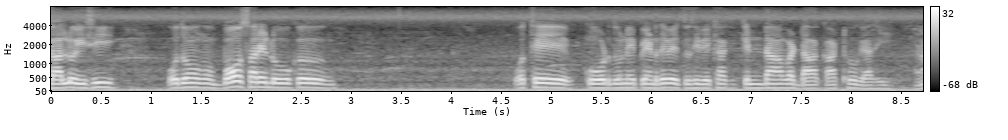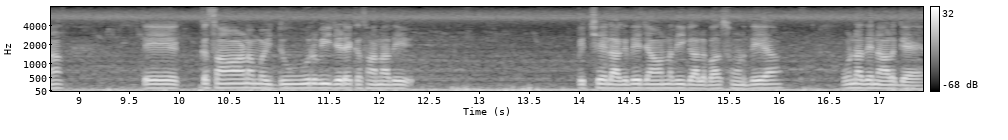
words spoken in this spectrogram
ਗੱਲ ਹੋਈ ਸੀ, ਉਦੋਂ ਬਹੁਤ ਸਾਰੇ ਲੋਕ ਉੱਥੇ ਕੋਟਦੂਨੇ ਪਿੰਡ ਦੇ ਵਿੱਚ ਤੁਸੀਂ ਵੇਖਿਆ ਕਿ ਕਿੰਨਾ ਵੱਡਾ ਇਕੱਠ ਹੋ ਗਿਆ ਸੀ, ਹਨਾ? ਤੇ ਕਿਸਾਨ ਮਜ਼ਦੂਰ ਵੀ ਜਿਹੜੇ ਕਿਸਾਨਾਂ ਦੇ ਪਿੱਛੇ ਲੱਗਦੇ ਜਾਂ ਉਹਨਾਂ ਦੀ ਗੱਲਬਾਤ ਸੁਣਦੇ ਆ, ਉਹਨਾਂ ਦੇ ਨਾਲ ਗਏ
